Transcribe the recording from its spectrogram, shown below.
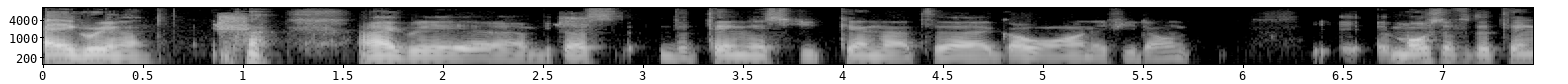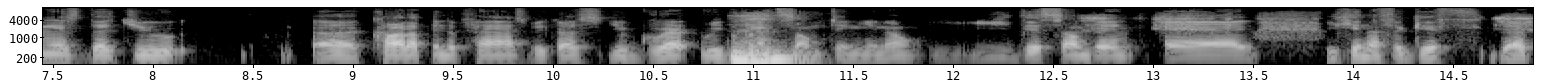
I agree, man. I agree uh, because the thing is, you cannot uh, go on if you don't. Most of the thing is that you uh, caught up in the past because you regret mm-hmm. something. You know, you did something and you cannot forgive that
